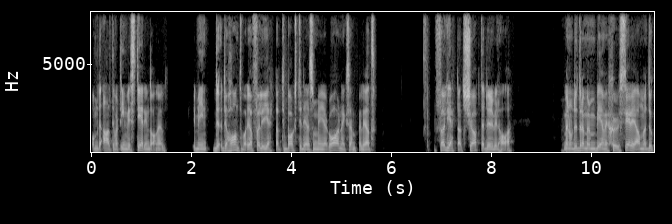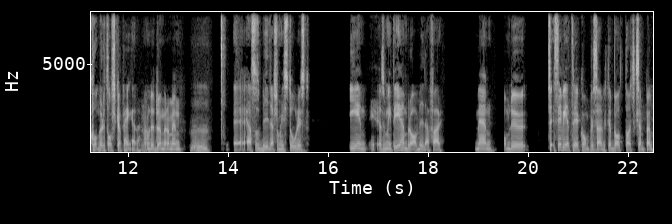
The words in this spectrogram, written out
om det alltid varit investering, Daniel. I min, det, det, har inte varit. Jag följer hjärtat tillbaka till det som är Jaguaren exempel. Är att följ hjärtat, köp det du vill ha. Men om du drömmer om en BMW 7-serie, ja, då kommer du torska pengar. Mm. Om du drömmer om en, mm. eh, alltså bilar som historiskt är en, som inte är en bra bilaffär. Men om du... Säg vi är tre kompisar. Vi ska bara ta ett exempel.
